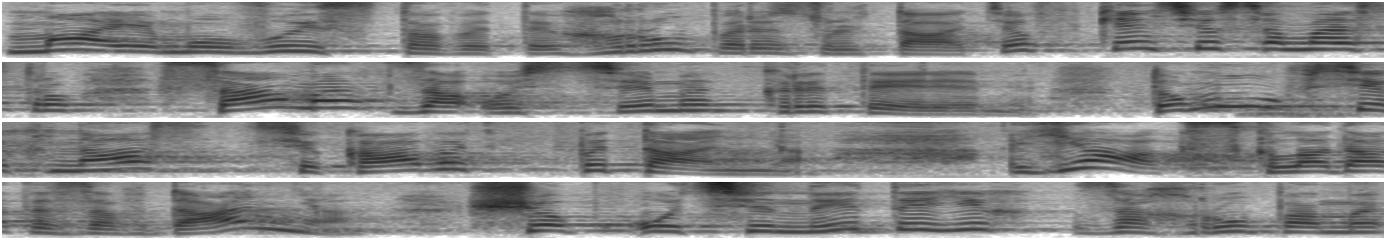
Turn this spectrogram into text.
маємо виставити групи результатів в кінці семестру саме за ось цими критеріями. Тому всіх нас цікавить питання, як складати завдання, щоб оцінити їх за групами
